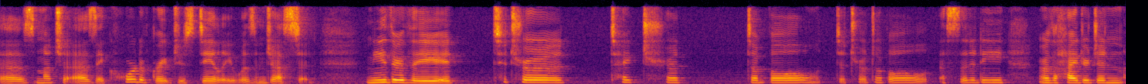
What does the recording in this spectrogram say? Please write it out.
as much as a quart of grape juice daily was ingested, neither the titratable, titratable acidity nor the hydrogen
